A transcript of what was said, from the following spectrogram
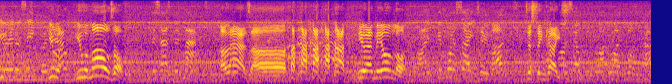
You're in a sequence You were, you were miles off. This has been mapped. Oh, it has. Ah. you had me on, lot, I didn't want to say too much. Just in case. myself look like a right plonker.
